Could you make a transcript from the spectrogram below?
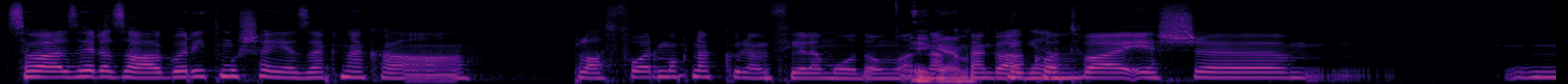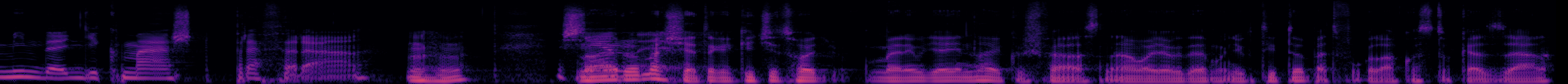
szóval azért az algoritmusai ezeknek a platformoknak különféle módon vannak Igen. megalkotva, Igen. és mindegyik mást preferál. Uh-huh. És Na én... erről meséltek egy kicsit, hogy, mert ugye én laikus felhasználó vagyok, de mondjuk ti többet foglalkoztok ezzel.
